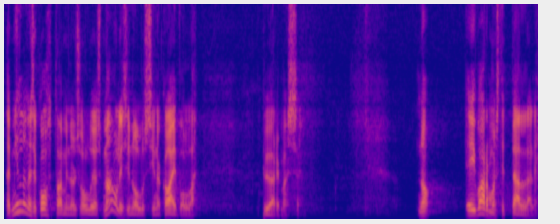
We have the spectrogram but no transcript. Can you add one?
Tai millainen se kohtaaminen olisi ollut, jos mä olisin ollut siinä kaivolla pyörimässä? No, ei varmasti tällainen.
